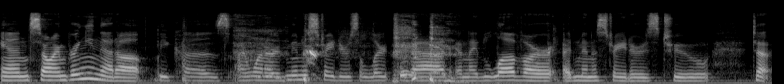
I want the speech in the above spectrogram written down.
And so I'm bringing that up because I want our administrators alert to that, and I'd love our administrators to, to,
